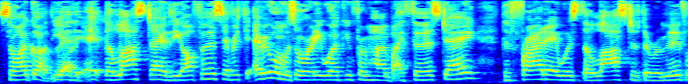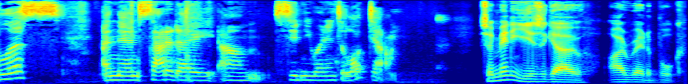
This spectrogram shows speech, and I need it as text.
So I got yeah the, the, last day of the office. Everything everyone was already working from home by Thursday. The Friday was the last of the removalists, and then Saturday um, Sydney went into lockdown. So many years ago, I read a book.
